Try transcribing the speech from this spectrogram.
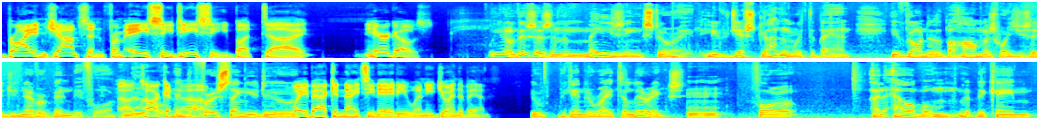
Brian Johnson from ACDC, but uh, here it goes. Well, you know, this is an amazing story. You've just gotten with the band. You've gone to the Bahamas where you said you'd never been before. Uh, Talking and the uh, first thing you do, way back in 1980 when he joined the band. you begin to write the lyrics for an album that became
